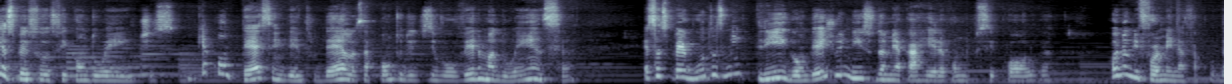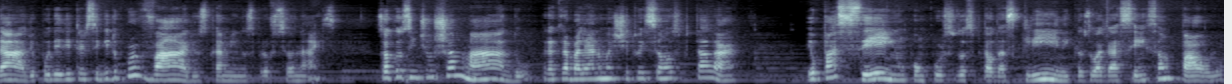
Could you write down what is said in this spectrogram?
Que as pessoas ficam doentes? O que acontece dentro delas a ponto de desenvolver uma doença? Essas perguntas me intrigam desde o início da minha carreira como psicóloga. Quando eu me formei na faculdade, eu poderia ter seguido por vários caminhos profissionais. Só que eu senti um chamado para trabalhar numa instituição hospitalar. Eu passei em um concurso do Hospital das Clínicas, do HC em São Paulo,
